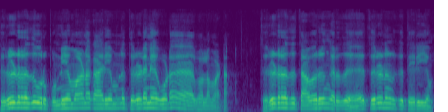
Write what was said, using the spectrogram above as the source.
திருடுறது ஒரு புண்ணியமான காரியம்னு திருடனே கூட சொல்ல மாட்டான். திருடுறது தவறுங்கிறது திருடனுக்கு தெரியும்.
